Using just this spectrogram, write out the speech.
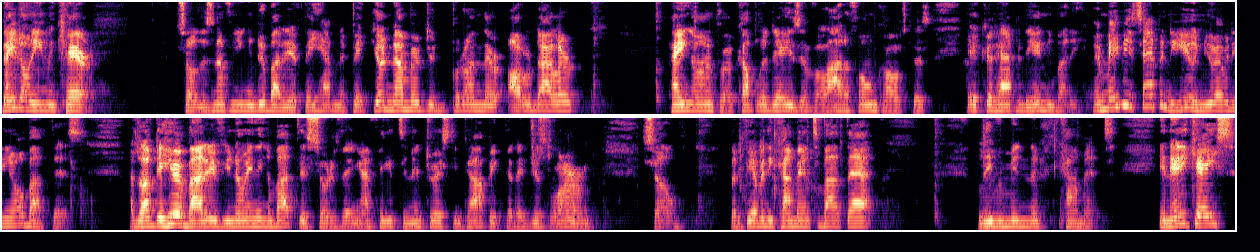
They don't even care. So there's nothing you can do about it if they happen to pick your number to put on their auto dialer. Hang on for a couple of days of a lot of phone calls because it could happen to anybody. And maybe it's happened to you and you already know about this. I'd love to hear about it if you know anything about this sort of thing. I think it's an interesting topic that I just learned. So, but if you have any comments about that, leave them in the comments. In any case,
